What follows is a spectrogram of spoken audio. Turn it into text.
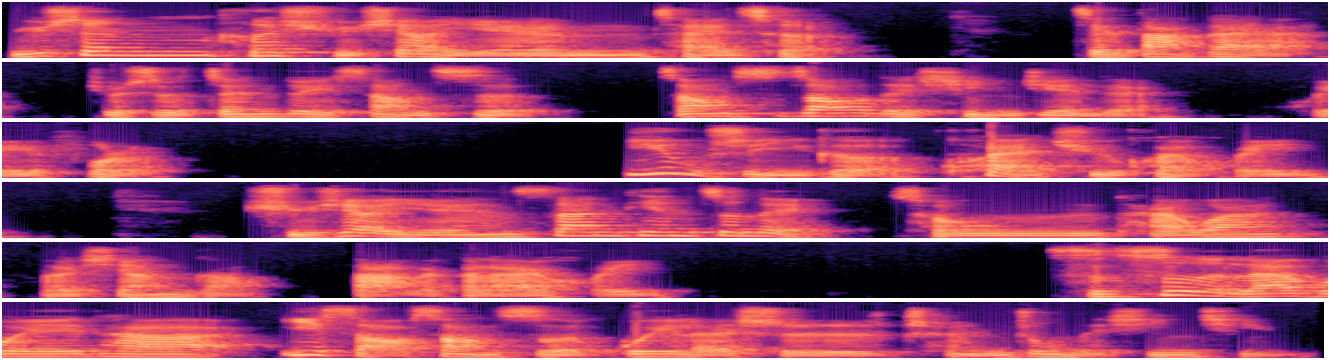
余生和许孝言猜测。这大概啊，就是针对上次张思钊的信件的回复了，又是一个快去快回。许孝言三天之内从台湾和香港打了个来回，此次来回他一扫上次归来时沉重的心情，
